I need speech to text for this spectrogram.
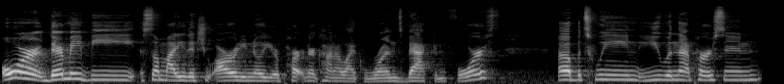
or there may be somebody that you already know your partner kind of like runs back and forth uh, between you and that person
